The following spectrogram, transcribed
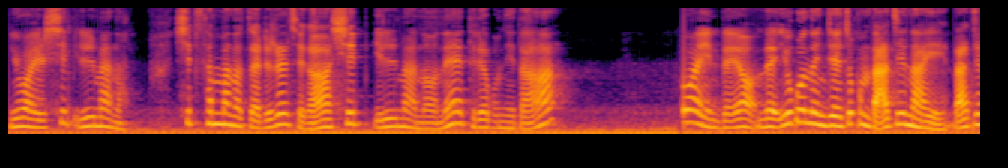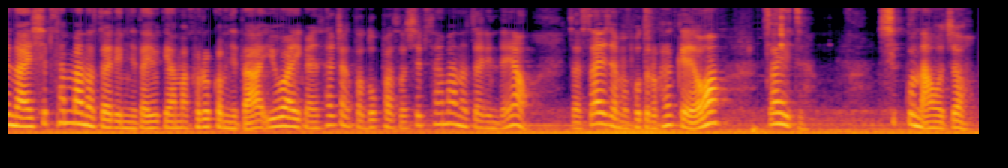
이 아이를 11만 원, 13만 원짜리를 제가 11만 원에 드려봅니다. 이 아이인데요. 네, 요거는 이제 조금 낮은 아이, 낮은 아이 13만 원짜리입니다. 여기 아마 그럴 겁니다. 이 아이가 살짝 더 높아서 14만 원짜리인데요. 자, 사이즈 한번 보도록 할게요. 사이즈 19 나오죠.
